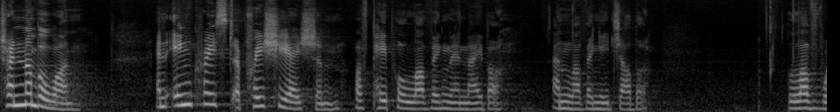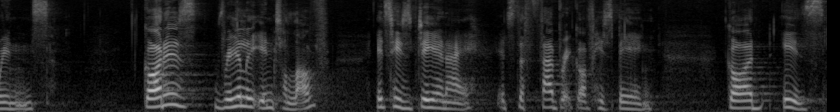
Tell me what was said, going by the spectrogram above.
Trend number one an increased appreciation of people loving their neighbour and loving each other. Love wins. God is really into love. It's his DNA, it's the fabric of his being. God is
